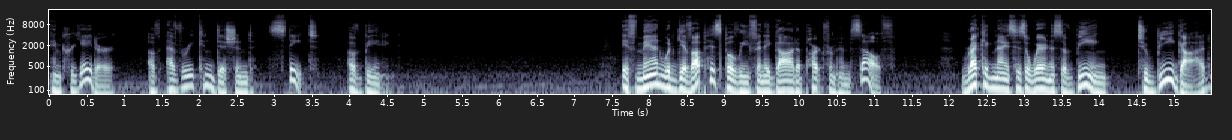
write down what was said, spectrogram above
and Creator of every conditioned state of being. If man would give up his belief in a God apart from himself, recognize his awareness of being to be God,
